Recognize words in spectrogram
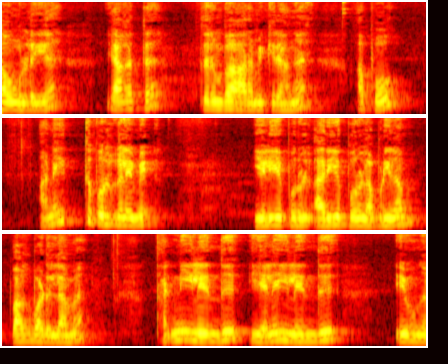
அவங்களுடைய யாகத்தை திரும்ப ஆரம்பிக்கிறாங்க. அப்போது அனைத்து பொருட்களையுமே எளிய பொருள் அரிய பொருள் அப்படிலாம் பாகுபாடு இல்லாமல் தண்ணியிலேருந்து இலையிலேருந்து இவங்க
